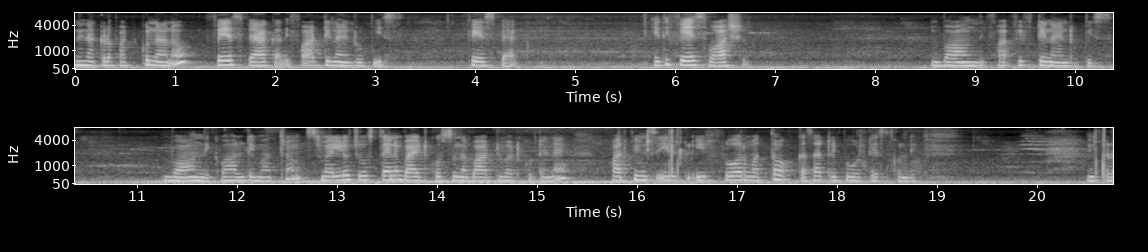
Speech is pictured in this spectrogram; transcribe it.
నేను అక్కడ పట్టుకున్నాను. ఫేస్ ప్యాక్ అది forty nine rupees face pack. ఇది ఫేస్ వాష్. బాగుంది ఫిఫ్టీ నైన్ రూపీస్. బాగుంది. క్వాలిటీ మాత్రం స్మెల్ చూస్తేనే బయటకు వస్తుంది. ఆ బాటిల్ పట్టుకుంటేనే పర్ఫ్యూమ్స్ ఈ ఈ ఫ్లోర్ మొత్తం ఒక్కసారి ట్రిప్ కొట్టేసుకోండి. ఇక్కడ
